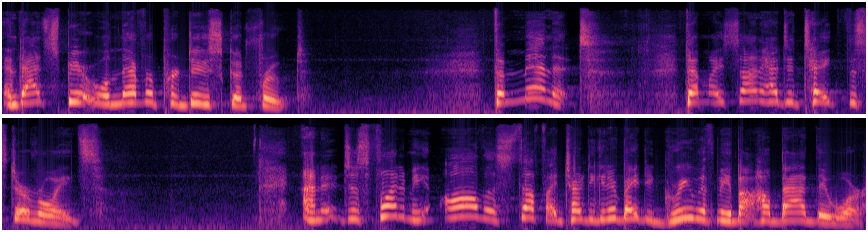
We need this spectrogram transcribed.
and that spirit will never produce good fruit. The minute that my son had to take the steroids, and it just flooded me all the stuff I tried to get everybody to agree with me about how bad they were.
